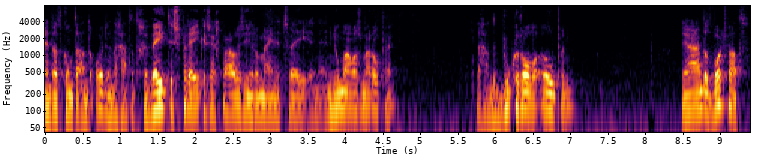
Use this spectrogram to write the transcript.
En dat komt aan de orde. Dan gaat het geweten spreken, zegt Paulus in Romeinen 2. En, noem alles maar op. Hè. Dan gaan de boekrollen open. Ja, dat wordt wat.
